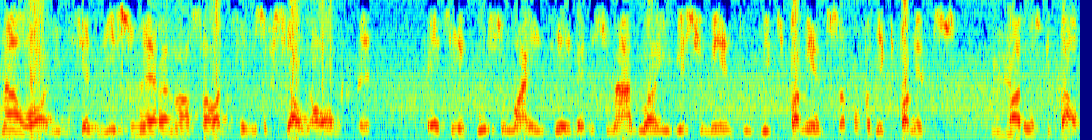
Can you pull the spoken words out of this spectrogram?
na ordem de serviço, né? era a nossa ordem de serviço oficial da obra, né? Esse recurso, mas ele é destinado a investimento de equipamentos, a compra de equipamentos uhum. para o hospital.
